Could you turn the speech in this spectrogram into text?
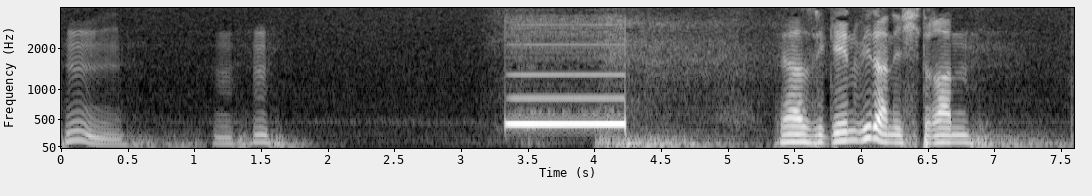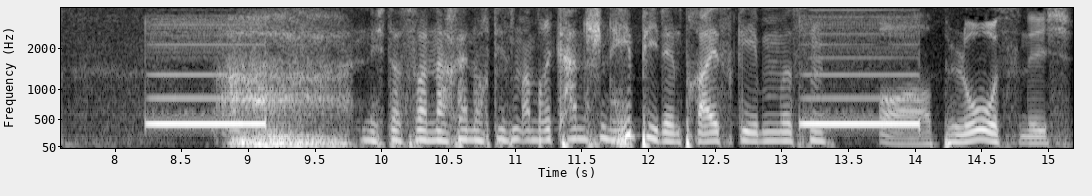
Hm. Mhm. Ja, Sie gehen wieder nicht dran. Oh, nicht, dass wir nachher noch diesem amerikanischen Hippie den Preis geben müssen. Oh, bloß nicht.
